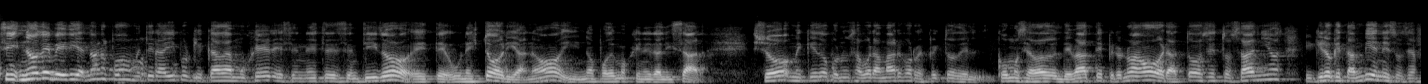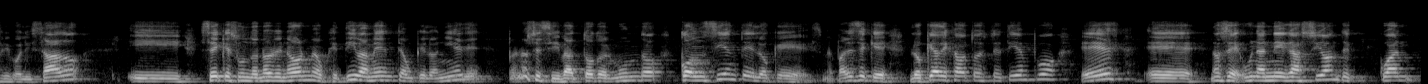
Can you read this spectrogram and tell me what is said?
Sí, no debería, no nos podemos meter ahí porque cada mujer es en este sentido este, una historia, ¿no? Y no podemos generalizar. Yo me quedo con un sabor amargo respecto de cómo se ha dado el debate, pero no ahora, todos estos años, y creo que también eso se ha frivolizado. Y sé que es un dolor enorme, objetivamente, aunque lo niegue, pero no sé si va todo el mundo consciente de lo que es. Me parece que lo que ha dejado todo este tiempo es, eh, no sé, una negación de cuán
